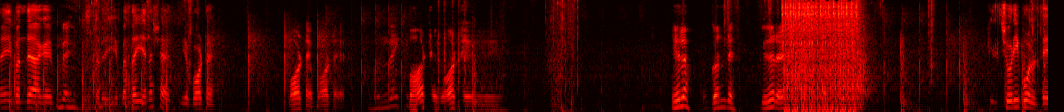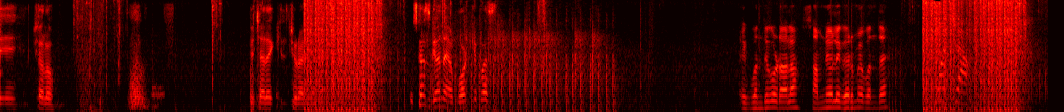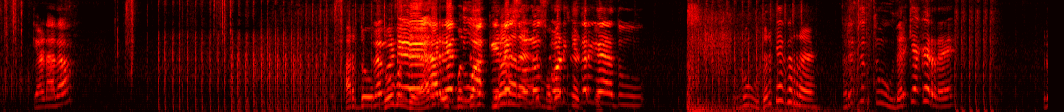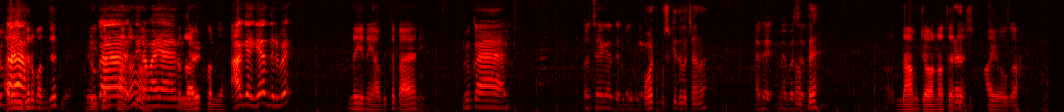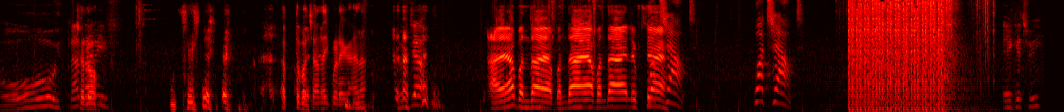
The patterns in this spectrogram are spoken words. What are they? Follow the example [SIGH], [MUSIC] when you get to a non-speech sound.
नहीं बंदे आ गए। नहीं। चलो ये बंदा ही है ना शायद ये बॉट है। बॉट है बॉट है। बंदा ही बॉट है बॉट है। ये लो गन ले किधर है। किल चोरी बोलते चलो। बेचारा किल चुरा लिया उसके गन है बॉट के पास। एक बंदे को डाला सामने वाले घर में बंदा है। क्या डाला? अरे दो दो बंदे यार अरे तू अकेले सोलो स्क्वाड किधर गया तू? तू उधर क्या कर रहा है? अरे तो तू उधर क्या कर रहा है? रुक आया। इधर बंदे थे रुक आया, तेरा भाई आया, रुक राइट वाला। आ गया क्या तेरे पे? नहीं नहीं अभी तक आया नहीं। रुक आया। बचेगा तेरे को। बहुत मुश्किल है बचाना। अरे मैं बचा पे? नाम जोनाथन है ही होगा। ओ इतना तारीफ़। [LAUGHS] अब तो बचाना ही पड़ेगा है ना? रुक जा। आया बंदा आया बंदा आया बंदा आया लेफ़्ट से Watch आया out! Watch out! एक एचपी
